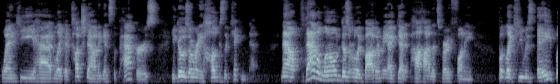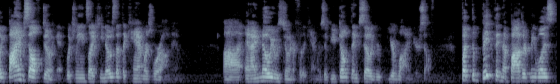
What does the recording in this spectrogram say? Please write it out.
when he had like a touchdown against the Packers, he goes over and he hugs the kicking net. Now, that alone doesn't really bother me. I get it. Haha, that's very funny. But like he was a like by himself doing it, which means like he knows that the cameras were on him. Uh, and I know he was doing it for the cameras. If you don't think so, you're you're lying to yourself. But the big thing that bothered me was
